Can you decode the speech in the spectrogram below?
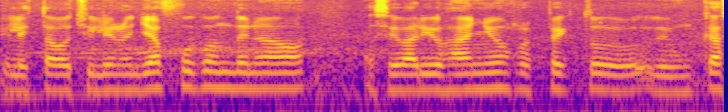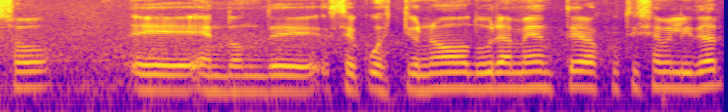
el Estado chileno ya fue condenado hace varios años respecto de un caso eh, en donde se cuestionó duramente la justicia militar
